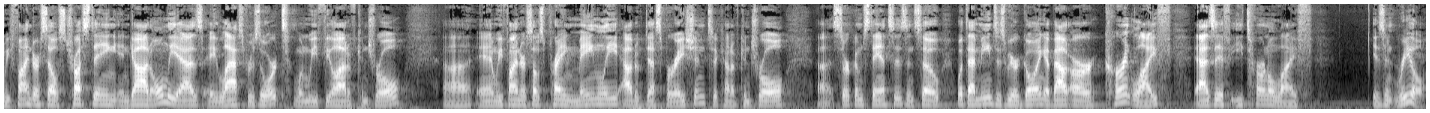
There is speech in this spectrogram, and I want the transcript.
we find ourselves trusting in God only as a last resort when we feel out of control. Uh, and we find ourselves praying mainly out of desperation to kind of control uh, circumstances. And so, what that means is we are going about our current life as if eternal life isn't real,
